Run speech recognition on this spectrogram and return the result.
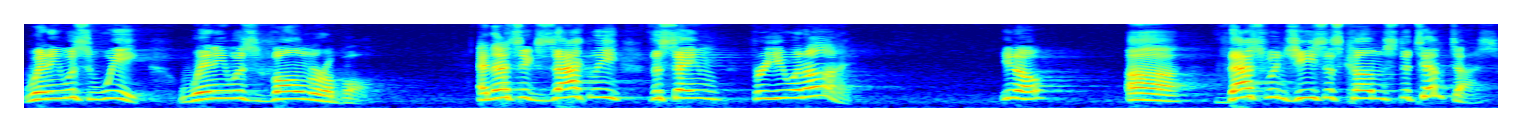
when he was weak, when he was vulnerable. And that's exactly the same for you and I. You know, uh, that's when Jesus comes to tempt us.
